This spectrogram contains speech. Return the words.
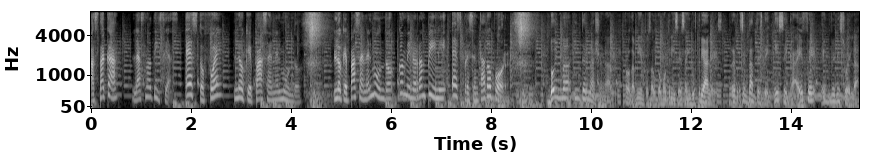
Hasta acá las noticias. Esto fue Lo que pasa en el mundo. Lo que pasa en el mundo con Dino Rampini es presentado por Doima International, rodamientos automotrices e industriales, representantes de SKF en Venezuela.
